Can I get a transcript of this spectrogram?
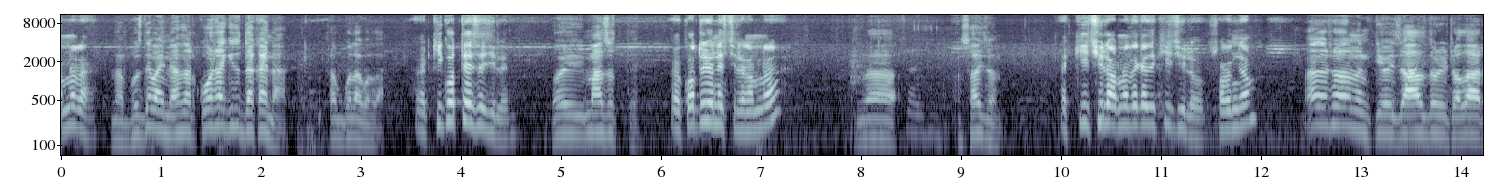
আপনারা? না বুঝতে পারিনি আপনার কোষায় কিছু দেখায় না। সব গোলা গোলা। কি করতে এসেছিলেন? ওই মাছ ধরতে কতজন এসেছিলেন আপনারা? আমরা ছয়জন। কি ছিল? আপনাদের কাছে কি ছিল? সরঞ্জাম? সব কি? ওই জাল দড়ি টলার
